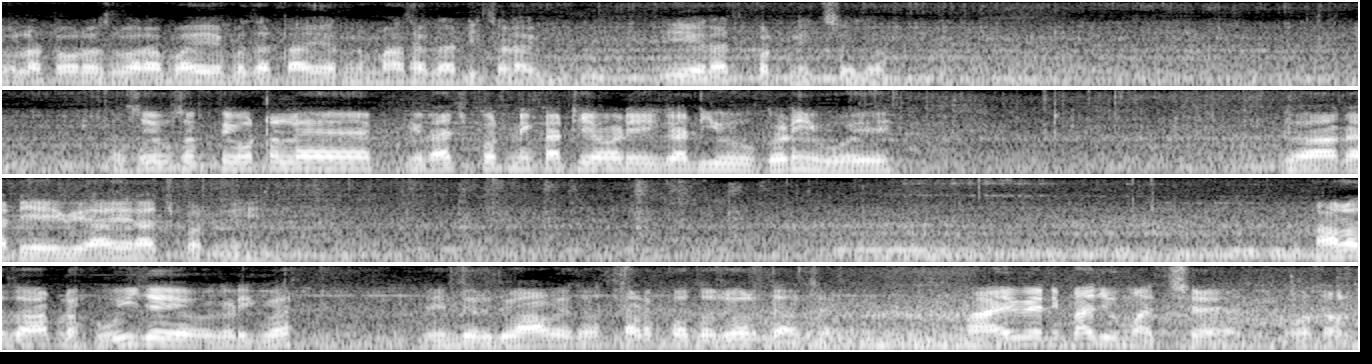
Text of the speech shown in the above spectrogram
ઓલા ટોરસવાળા ભાઈએ બધા ટાયરને માથે ગાડી ચડાવી દીધી. એ રાજકોટની જ છે જો. શિવશક્તિ હોટલે રાજકોટની કાઠિયાવાડી ગાડીઓ ઘણી હોય. જો આ ગાડી આવી, આ રાજકોટની. હાલો તો આપણે હોઈ જઈએ હવે ઘડીક વાર. નીંદર જો આવે તો તડકો તો જોરદાર છે. આ હાઈવેની બાજુમાં જ છે હોટલ.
